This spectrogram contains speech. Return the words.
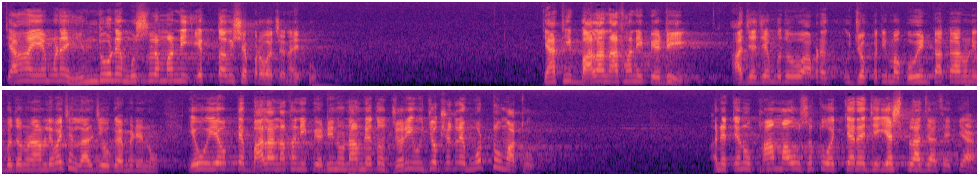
ત્યાં એમણે હિન્દુ ને મુસલમાનની એકતા વિશે પ્રવચન આપ્યું. ત્યાંથી બાલાનાથાની પેઢી આજે જેમ બધું આપણે ઉદ્યોગપતિમાં ગોવિંદ કાકાનું એ બધાનું નામ લેવાય છે ને, લાલજી ઉગામેડીનું એવું એ વખતે બાલાનાથાની પેઢીનું નામ લેતો, જરી ઉદ્યોગ ક્ષેત્રે મોટું માથું. અને તેનું ફાર્મ હાઉસ હતું અત્યારે જે યશ પ્લાઝા છે ત્યાં.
